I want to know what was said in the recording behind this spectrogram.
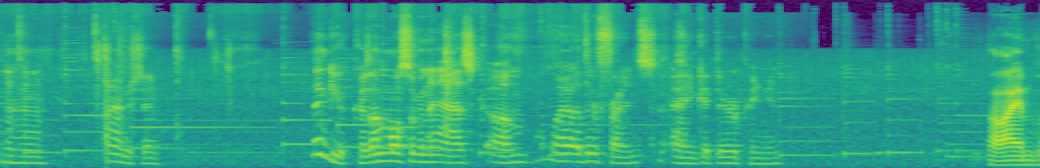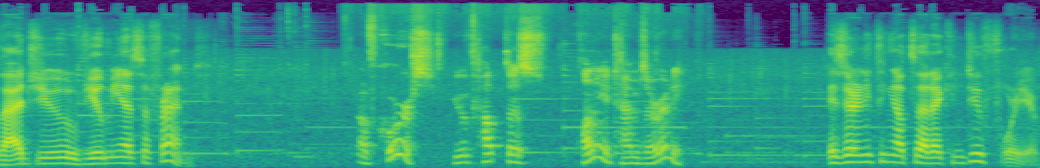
Mm-hmm. I understand. Thank you, because I'm also going to ask um my other friends and get their opinion. Well, I'm glad you view me as a friend. Of course, you've helped us plenty of times already. Is there anything else that I can do for you?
